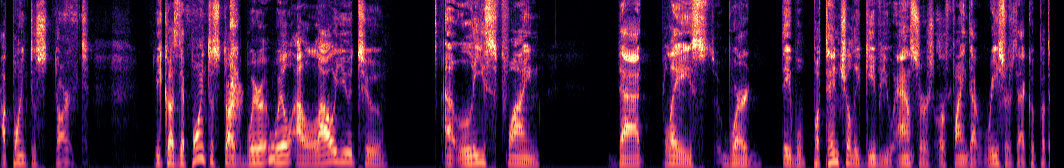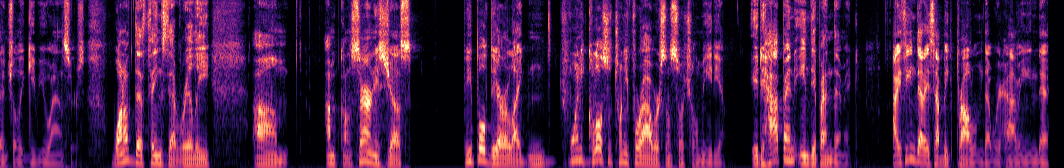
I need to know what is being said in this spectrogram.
a point to start. Because the point to start will, will allow you to at least find that place where they will potentially give you answers or find that research that could potentially give you answers. One of the things that really um, I'm concerned is just people they are like 20 close to 24 hours on social media. It happened in the pandemic. I think that is a big problem that we're having in the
